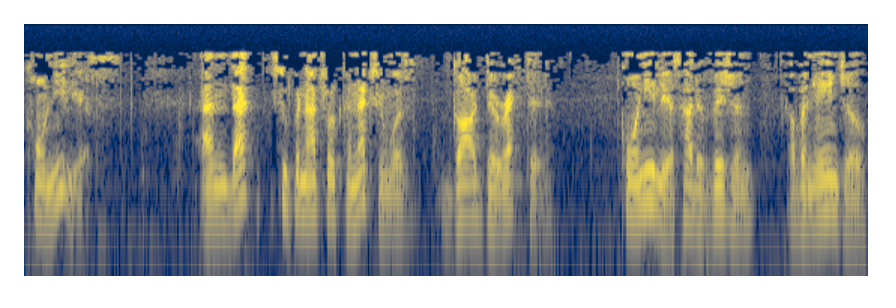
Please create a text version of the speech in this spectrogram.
Cornelius. And that supernatural connection was God directed. Cornelius had a vision of an angel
